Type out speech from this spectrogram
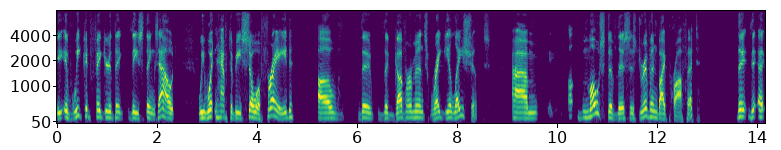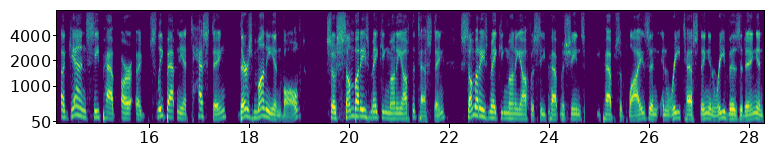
If we could figure the, these things out, we wouldn't have to be so afraid of the the government's regulations. Um, uh, most of this is driven by profit. The, the again, CPAP or uh, sleep apnea testing. There's money involved, so somebody's making money off the testing. Somebody's making money off of CPAP machines, CPAP supplies, and and retesting and revisiting. And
